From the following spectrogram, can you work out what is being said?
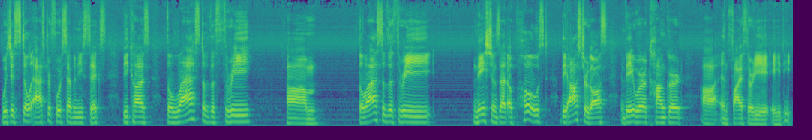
which is still after 476, because the last of the three, um, the last of the three nations that opposed the Ostrogoths, they were conquered uh, in 538 AD.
